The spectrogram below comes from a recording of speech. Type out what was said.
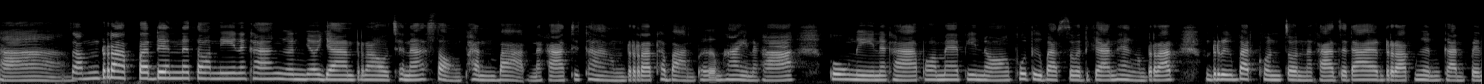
ค่ะสำหรับประเด็นในตอนนี้นะคะ เงินเยียวยาเราชนะ 2,000 บาทนะคะที่ทางรัฐบาลเพิ่มให้นะคะพรุ่งนี้นะคะพ่อแม่พี่น้องผู้ถือบัตรสวัสดิการแห่งรัฐ หรือบัตรคนจนนะคะ จะได้รับเงินกันเป็น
